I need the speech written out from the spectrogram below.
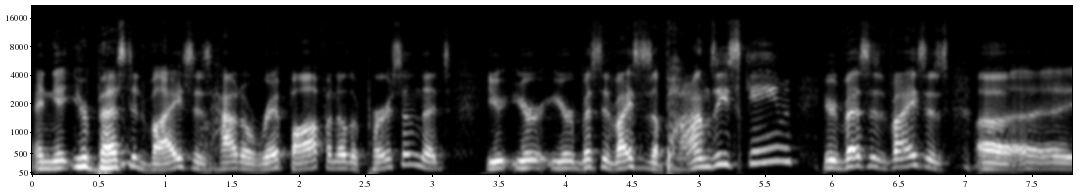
and yet your best advice is how to rip off another person. That's your your your best advice is a Ponzi scheme. Your best advice is uh, uh,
